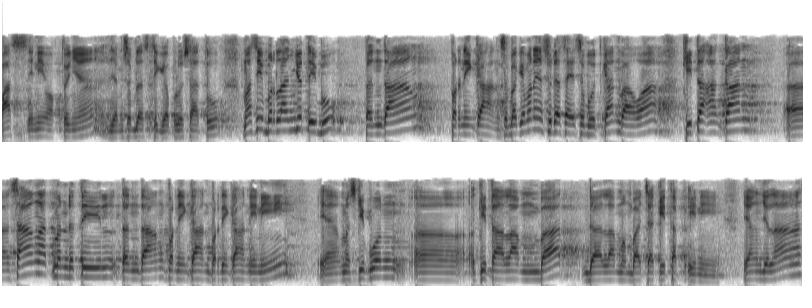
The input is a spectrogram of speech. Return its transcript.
Pas ini waktunya jam 11.31 masih berlanjut Ibu tentang pernikahan. Sebagaimana yang sudah saya sebutkan bahwa kita akan uh, sangat mendetil tentang pernikahan-pernikahan ini ya meskipun uh, kita lambat dalam membaca kitab ini. Yang jelas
